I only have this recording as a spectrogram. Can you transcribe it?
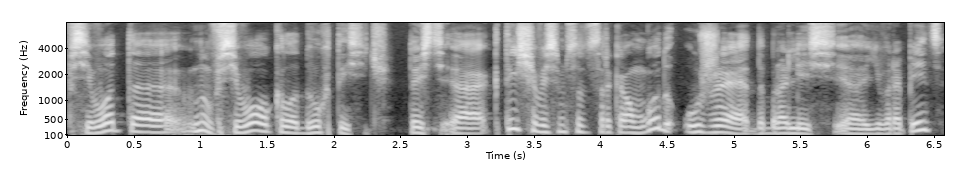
всего-то, ну, всего около двух тысяч. То есть э, к 1840 году уже добрались э, европейцы,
